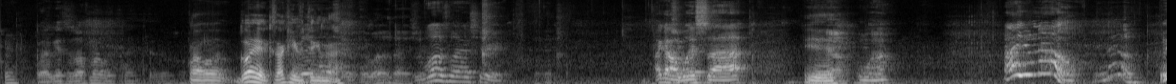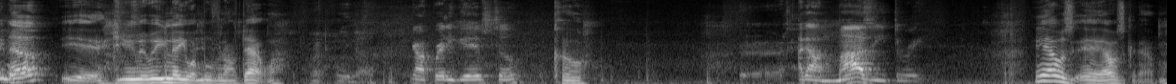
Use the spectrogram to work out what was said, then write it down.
Okay. Well, I guess it's off my list. then. Oh, go ahead, cause I can't even think of that. It was last year. It was last year. I got West Side. Yeah, One. How you know? We know. We know. yeah. You we know you were moving off that one. We know. Got Freddie Gibbs too. Cool. Uh, I got Mozzy three. Yeah, I was yeah, that was a good album.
